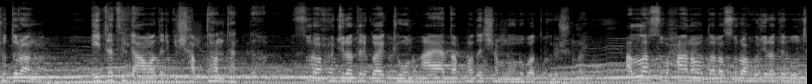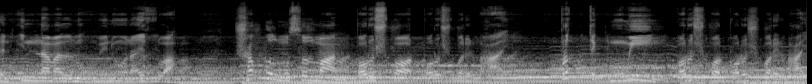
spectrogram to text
সুতরাং এটা থেকে আমাদেরকে সাবধান থাকতে হবে। সুরা হুজরাতের কয়েকটি আয়াত আপনাদের সামনে অনুবাদ করে শোনাই। আল্লাহ তাআলা সূরা হুজরাতে বলছেন, ইন্নামাল সকল মুসলমান পরস্পর পরস্পরের ভাই। প্রত্যেক মুমিন পরস্পর পরস্পরের ভাই।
